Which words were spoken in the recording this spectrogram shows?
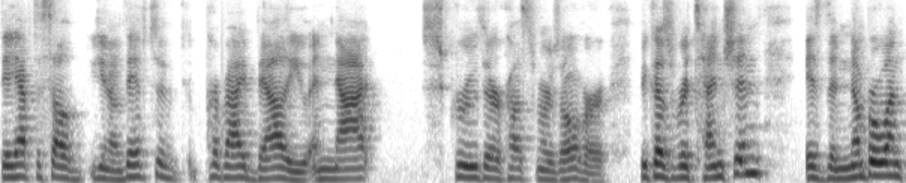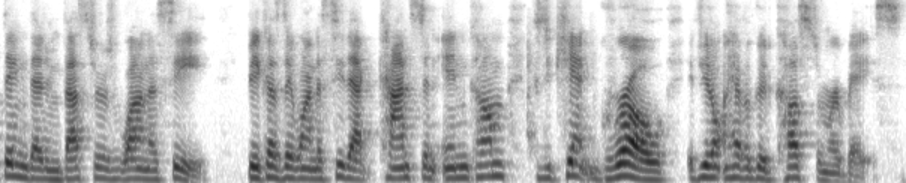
they have to sell, you know, they have to provide value and not screw their customers over because retention is the number one thing that investors want to see because they want to see that constant income because you can't grow if you don't have a good customer base.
